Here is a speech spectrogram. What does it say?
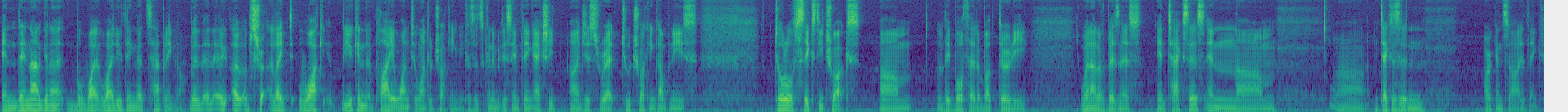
and they're not gonna. Why? Why do you think that's happening though? But uh, uh, obstru- like walk, you can apply a one to one to trucking because it's gonna be the same thing. Actually, I just read two trucking companies, total of sixty trucks. Um, they both had about thirty, went out of business in Texas and um, uh, in Texas and Arkansas, I think.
